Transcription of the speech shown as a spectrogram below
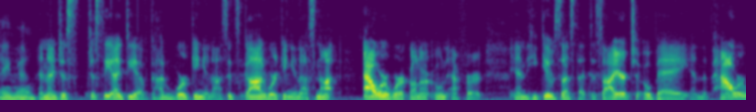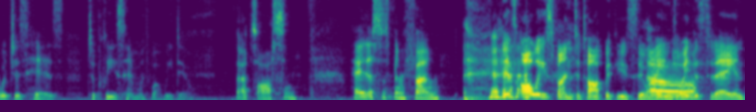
Amen. And I just just the idea of God working in us. It's God working in us, not our work on our own effort and he gives us that desire to obey and the power which is his to please him with what we do. That's awesome. Hey, this has been fun. it's always fun to talk with you, Sue. I enjoyed oh. this today and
